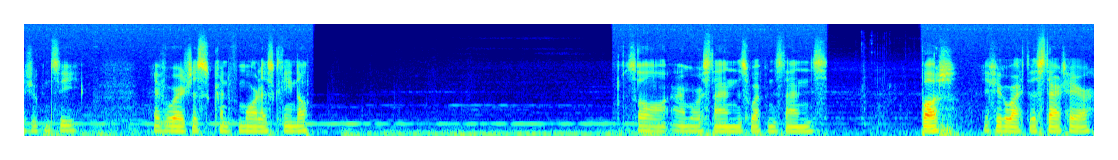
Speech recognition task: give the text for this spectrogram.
As you can see. Everywhere is just kind of more or less cleaned up. So armor stands, weapon stands. But if you go back to the start here,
